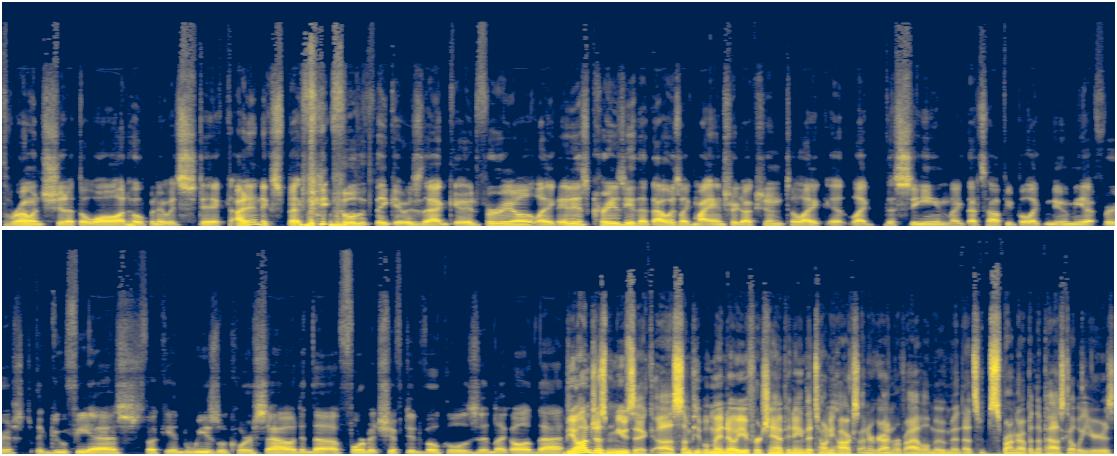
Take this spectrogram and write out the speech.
throwing shit at the wall and hoping it would stick. I didn't expect people to think it was that good for real. Like it is crazy that that was like my introduction to like it, like the scene. Like that's how people like knew me at first. The goofy ass fucking Weaselcore sound and the four bit shifted vocals and like all of that. Beyond just music, uh, some people may know you for championing the Tony Hawk's Underground revival movement that's sprung up in the past couple years.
